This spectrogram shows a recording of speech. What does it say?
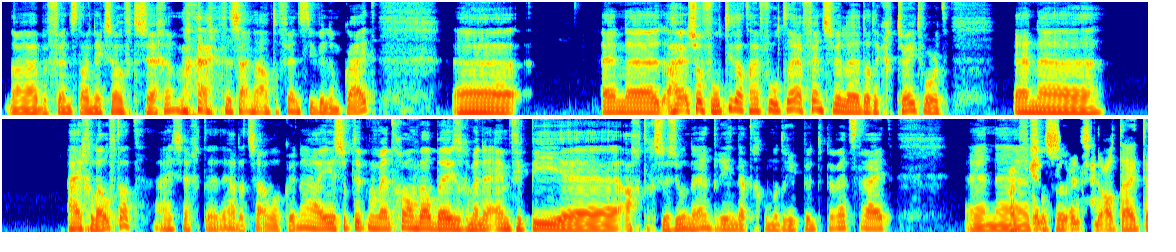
Nou hebben fans daar niks over te zeggen, maar er zijn een aantal fans die willen hem kwijt. En uh, hij, zo voelt hij dat. Hij voelt, uh, fans willen dat ik getrade word. En uh, hij gelooft dat. Hij zegt, ja, dat zou wel kunnen. Hij is op dit moment gewoon wel bezig met een MVP-achtig seizoen. 33,3 punten per wedstrijd. En, maar fans, fans, zijn altijd,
